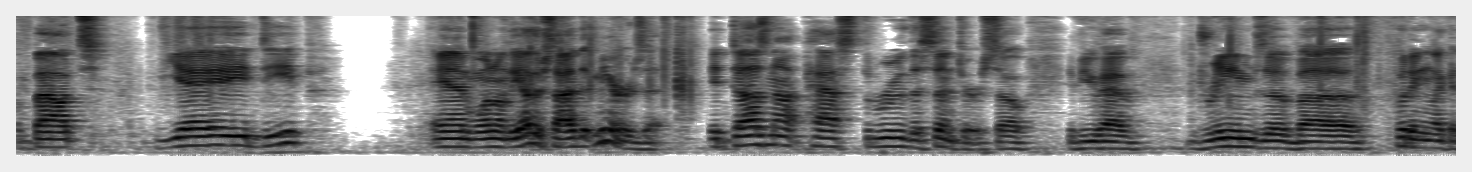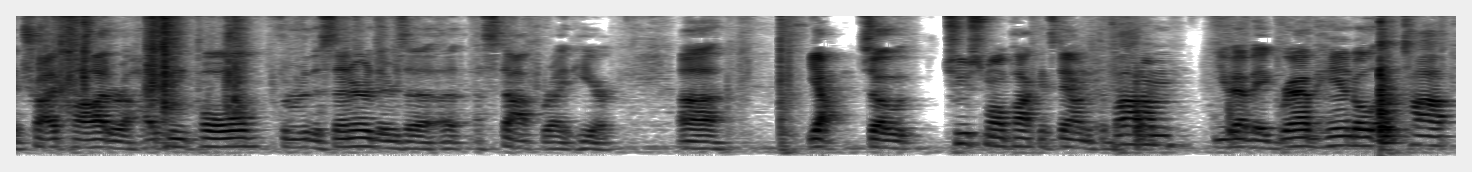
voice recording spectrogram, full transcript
about yay deep, and one on the other side that mirrors it. It does not pass through the center. So if you have dreams of uh, putting like a tripod or a hiking pole through the center, there's a, a, a stop right here. Uh, yeah, so two small pockets down at the bottom. You have a grab handle up top,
